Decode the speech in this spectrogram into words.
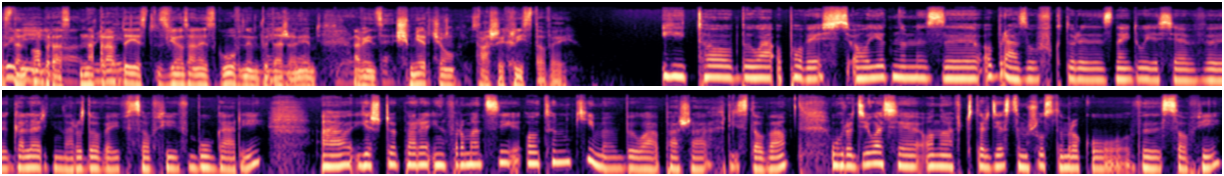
Więc ten obraz naprawdę jest związany z głównym wydarzeniem, a więc śmiercią Paszy Chrystowej. I to była opowieść o jednym z obrazów, który znajduje się w Galerii Narodowej w Sofii w Bułgarii. A jeszcze parę informacji o tym, kim była Pasza Christowa. Urodziła się ona w 1946 roku w Sofii,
